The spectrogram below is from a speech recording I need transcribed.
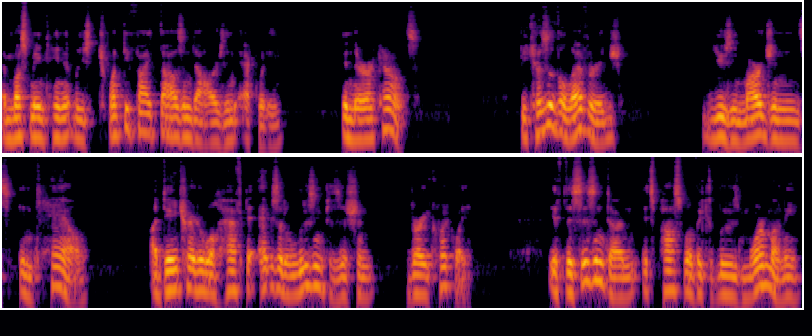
and must maintain at least $25,000 in equity in their accounts. Because of the leverage using margins entail, a day trader will have to exit a losing position very quickly. If this isn't done, it's possible they could lose more money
